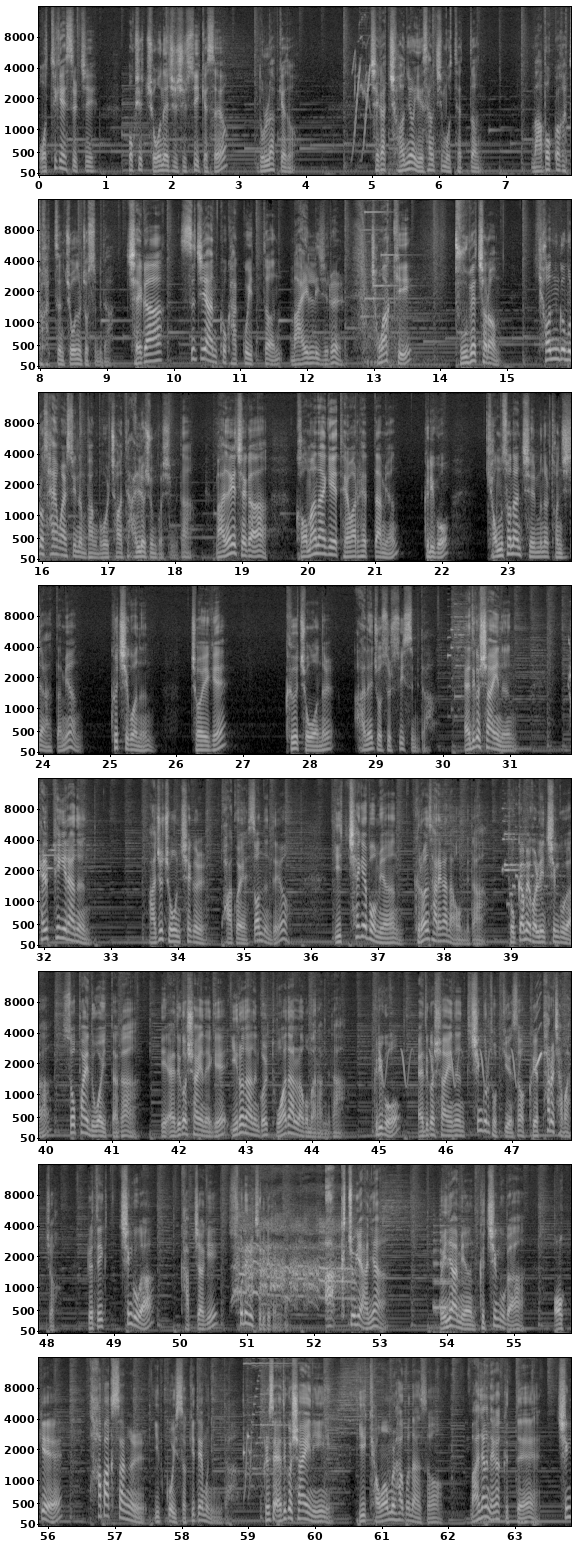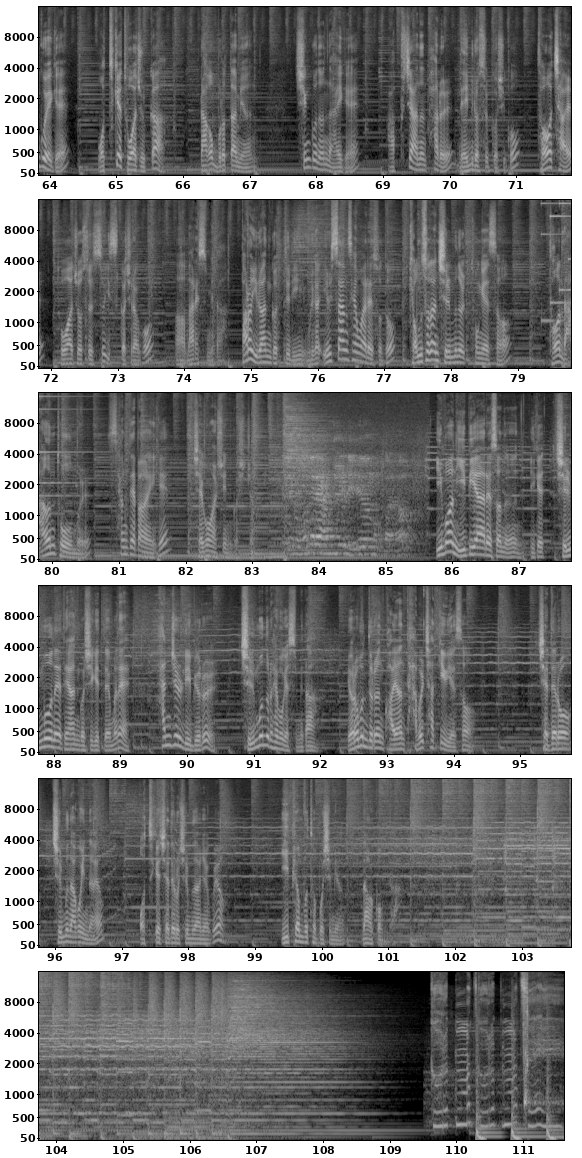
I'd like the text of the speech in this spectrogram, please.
어떻게 했을지 혹시 조언해 주실 수 있겠어요? 놀랍게도 제가 전혀 예상치 못했던 마법과 같- 같은 조언을 줬습니다. 제가 쓰지 않고 갖고 있던 마일리지를 정확히 두 배처럼 현금으로 사용할 수 있는 방법을 저한테 알려준 것입니다. 만약에 제가 거만하게 대화를 했다면 그리고 겸손한 질문을 던지지 않았다면 그 직원은 저에게 그 조언을 안 해줬을 수 있습니다. 에드거 샤이는 헬핑이라는 아주 좋은 책을 과거에 썼는데요. 이 책에 보면 그런 사례가 나옵니다. 독감에 걸린 친구가 소파에 누워 있다가 이 에드거 샤인에게 일어나는 걸 도와달라고 말합니다. 그리고 에드거 샤인은 친구를 돕기 위해서 그의 팔을 잡았죠. 그랬더니 친구가 갑자기 소리를 지르게 됩니다. 아, 그쪽이 아니야. 왜냐하면 그 친구가 어깨에 타박상을 입고 있었기 때문입니다. 그래서 에드거 샤인이 이 경험을 하고 나서 만약 내가 그때 친구에게 어떻게 도와줄까? 라고 물었다면 친구는 나에게 아프지 않은 팔을 내밀었을 것이고 더 잘 도와줬을 수 있을 것이라고 어, 말했습니다. 바로 이러한 것들이 우리가 일상생활에서도 겸손한 질문을 통해서 더 나은 도움을 상대방에게 제공할 수 있는 것이죠. 오늘의 한 줄 리뷰는 뭔가요? 이번 EBR에서는 이게 질문에 대한 것이기 때문에 한 줄 리뷰를 질문으로 해보겠습니다. 여러분들은 과연 답을 찾기 위해서 제대로 질문하고 있나요? 어떻게 제대로 질문하냐고요? 2편부터 보시면 나올 겁니다. In my, in my tape.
